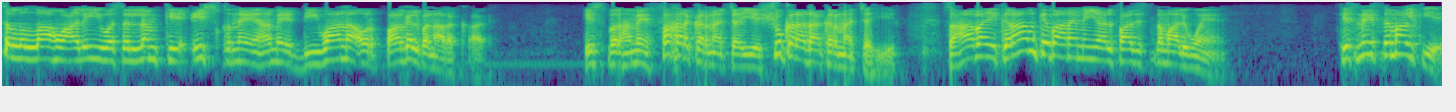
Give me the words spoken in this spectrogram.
صلی اللہ علیہ وسلم کے عشق نے ہمیں دیوانہ اور پاگل بنا رکھا ہے۔ اس پر ہمیں فخر کرنا چاہیے، شکر ادا کرنا چاہیے۔ صحابہ کرام کے بارے میں یہ الفاظ استعمال ہوئے ہیں۔ کس نے استعمال کیے؟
